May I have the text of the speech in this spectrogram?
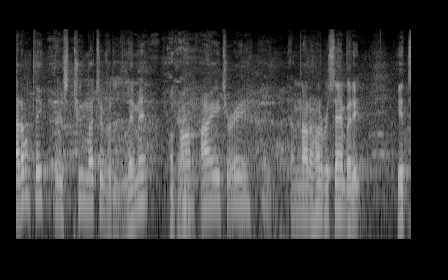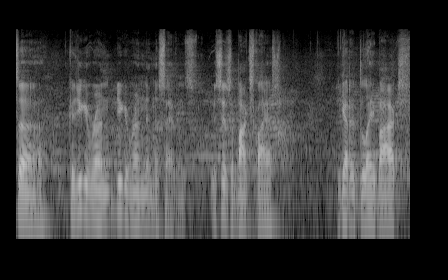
I don't think there's too much of a limit Okay. on IHRA. I- I'm not 100%, but it it's uh because you can run you can run in the sevens. It's just a box class. You got a delay box,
